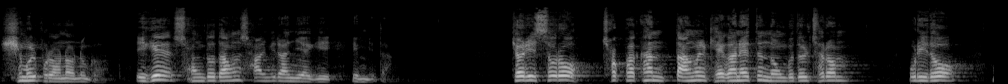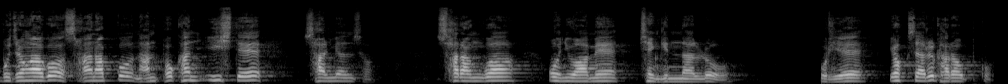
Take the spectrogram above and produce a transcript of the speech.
힘을 불어넣는 거. 이게 성도다운 삶이란 얘기입니다. 결이 서로 척박한 땅을 개간했던 농부들처럼 우리도 무정하고 사납고 난폭한 이 시대에 살면서 사랑과 온유함에 쟁긴 날로 우리의 역사를 갈아엎고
